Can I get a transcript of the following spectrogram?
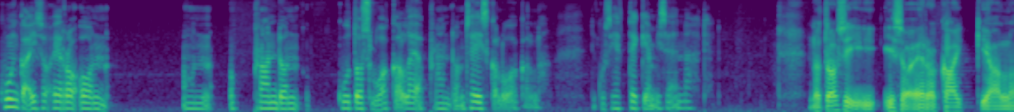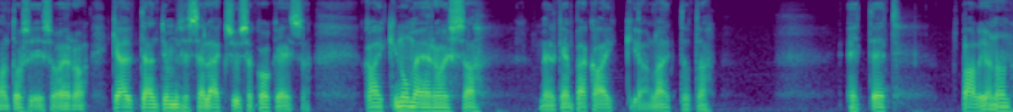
Kuinka iso ero on, on Brandon kutosluokalla ja Brandon seiskaluokalla niin kuin siihen tekemiseen nähden? No tosi iso ero. Kaikkialla on tosi iso ero. Käyttäytymisessä, läksyissä, kokeissa. Kaikki numeroissa, melkeinpä kaikkialla. Et, tota, et, et, paljon on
